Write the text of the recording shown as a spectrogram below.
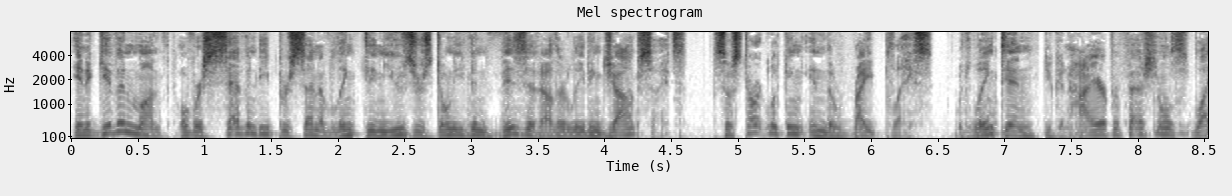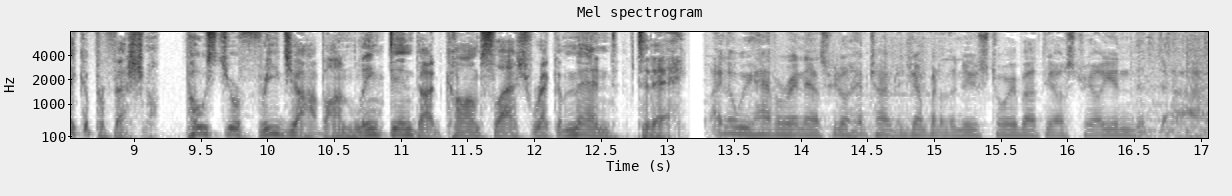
In a given month, over 70% of LinkedIn users don't even visit other leading job sites. So start looking in the right place. With LinkedIn, you can hire professionals like a professional. Post your free job on linkedin.com slash recommend today. I know we have it right now, so we don't have time to jump into the news story about the Australian that uh,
